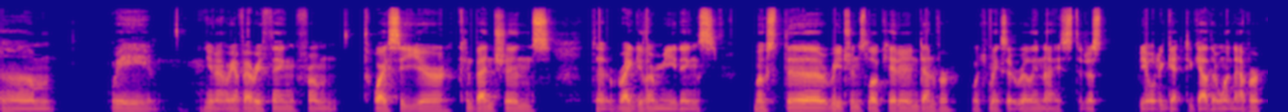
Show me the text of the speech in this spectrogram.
Um, we, you know, we have everything from twice a year conventions to regular meetings. Most of the region's located in Denver, which makes it really nice to just be able to get together whenever.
